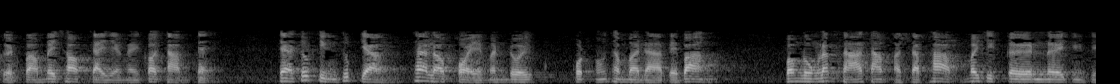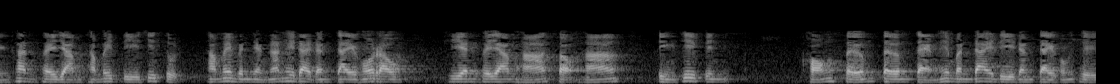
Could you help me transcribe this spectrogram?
เกิดความไม่ชอบใจอย่างไรก็ตามแต่ แต่ทุกสิ่งทุกอย่างถ้าเราปล่อยมันโดยกฎของธรรมดาไปบ้างบำรุงรักษาตามอัตภาพไม่ใช่เกินเลยจริงๆขั้นพยายามทำให้ดีที่สุดทำให้เป็นอย่างนั้นให้ได้ดังใจของเรา พียรพยายามหาเสาะหาสิ่งที่เป็นของเสริมเติมแต่งให้มันได้ดีดังใจของเธอ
